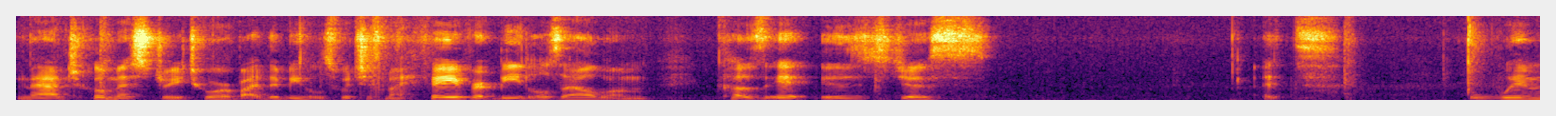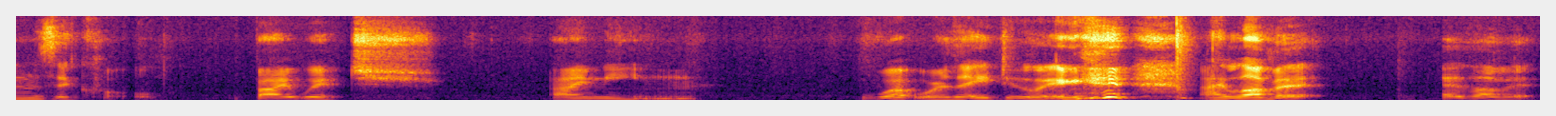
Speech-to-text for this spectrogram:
Magical Mystery Tour by the Beatles, which is my favorite Beatles album because it is just it's whimsical, by which I mean, what were they doing? I love it. I love it.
